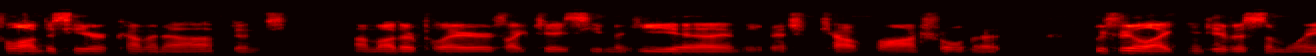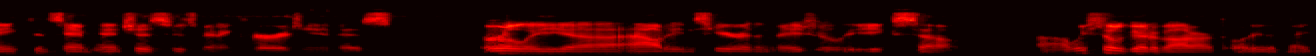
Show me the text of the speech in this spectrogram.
Columbus here coming up, and um, other players like J.C. Mejia and you mentioned Cal Quantrill that we feel like can give us some length, and Sam Hentges, who's been encouraging in his early uh, outings here in the major league. So uh, we feel good about our ability to make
